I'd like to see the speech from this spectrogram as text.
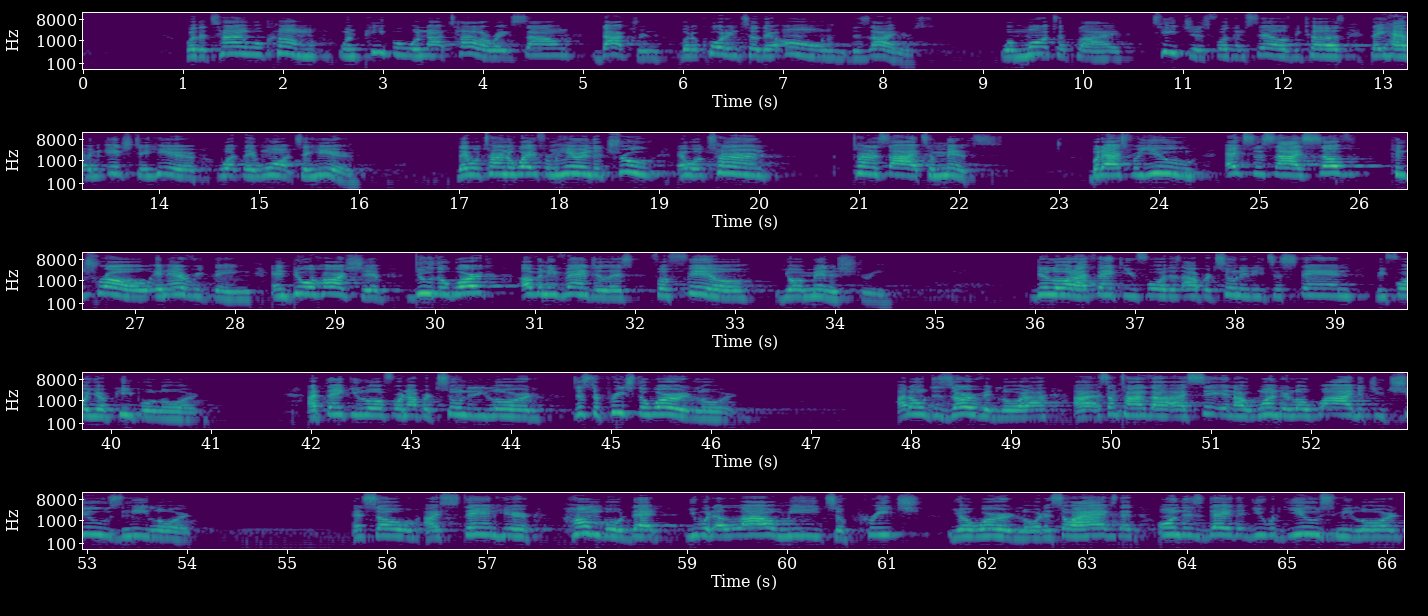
For the time will come when people will not tolerate sound doctrine, but according to their own desires will multiply teachers for themselves because they have an itch to hear what they want to hear. They will turn away from hearing the truth and will turn, turn aside to myths. But as for you, exercise self control in everything, endure hardship, do the work of an evangelist, fulfill your ministry. Dear Lord, I thank you for this opportunity to stand before your people, Lord. I thank you, Lord, for an opportunity, Lord, just to preach the word, Lord. I don't deserve it, Lord. I, I sometimes I, I sit and I wonder, Lord, why did you choose me, Lord? And so I stand here humbled that you would allow me to preach your word, Lord. And so I ask that on this day that you would use me, Lord.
